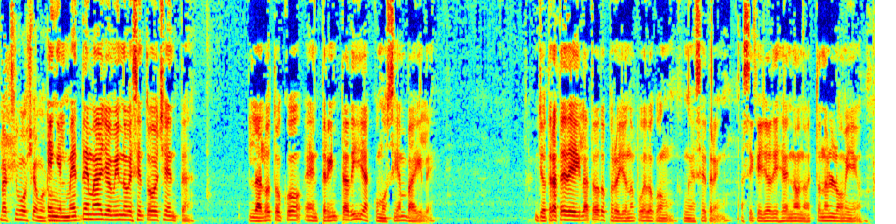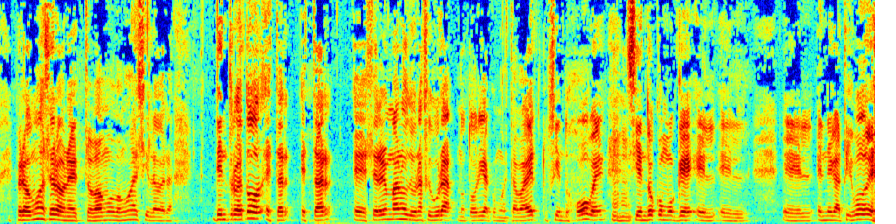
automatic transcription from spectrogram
Máximo Chamorro. en el mes de mayo de 1980, Lalo tocó en 30 días como 100 bailes. Yo traté de ir a todos, pero yo no puedo con, con ese tren. Así que yo dije, no, no, esto no es lo mío. Pero vamos a ser honestos, vamos, vamos a decir la verdad. Dentro de todo, estar, estar eh, ser hermano de una figura notoria como estaba él, tú siendo joven, siendo como que el, el, el, el negativo de,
